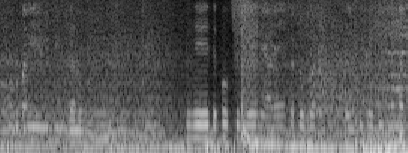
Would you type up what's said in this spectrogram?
ਬਹੁਤ ਵਾਰੀ ਇਹ ਵੀ ਗੱਲ ਹੋਈ ਇਹ ਦੇਖੋ ਕਿੰਨੇ ਨਿਆਣੇ ਘੱਟੋ ਘੱਟ 35 35 ਟੀਮਾਂ ਚ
